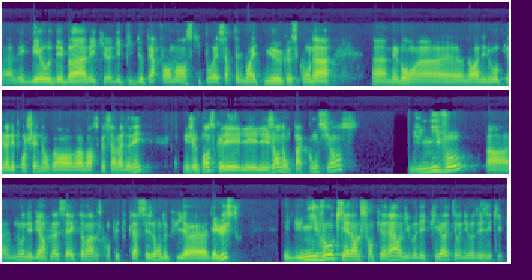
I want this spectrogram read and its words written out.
avec des hauts, des bas, avec euh, des pics de performance qui pourraient certainement être mieux que ce qu'on a. Euh, mais bon, euh, on aura des nouveaux pneus l'année prochaine, donc on va voir ce que ça va donner. Mais je pense que les gens n'ont pas conscience du niveau. Alors, nous, on est bien placé avec Thomas parce qu'on fait toute la saison depuis euh, des lustres et du niveau qu'il y a dans le championnat au niveau des pilotes et au niveau des équipes.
